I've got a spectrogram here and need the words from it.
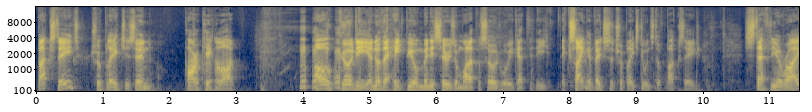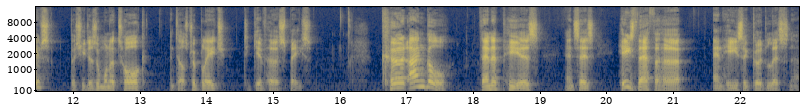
backstage, Triple H is in parking lot. oh, goody. Another HBO miniseries in one episode where we get the exciting adventures of Triple H doing stuff backstage. Stephanie arrives, but she doesn't want to talk and tells Triple H to give her space. Kurt Angle then appears and says he's there for her and he's a good listener.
